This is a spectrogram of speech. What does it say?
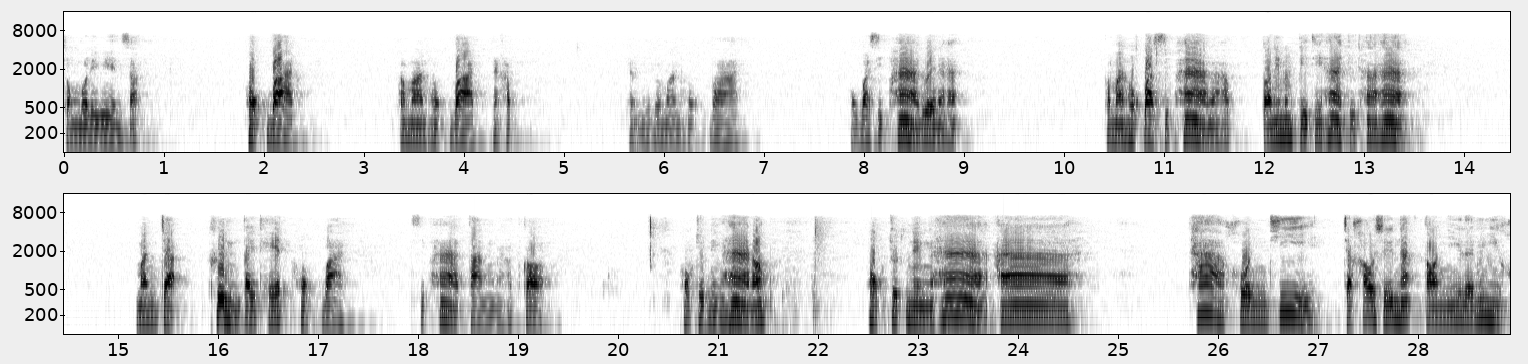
ตรงบริเวณสักหกบาท ประมาณหกบาทนะครับแถวนี้ประมาณหกบาท หกบาทสิบห้าด้วยนะฮะประมาณหกบาทสิบห้านะครับ ตอนนี้มันปิดที่ห้าจุดห้าห้ามันจะขึ้นไปเทสหกบาทสิบห้าตังค์นะครับ ก็หกจุดหนึ่งห้าเนาะหกจุดหนึ่งห้าอ่าถ้าคนที่จะเข้าซื้อณตอนนี้เลยไม่มีข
